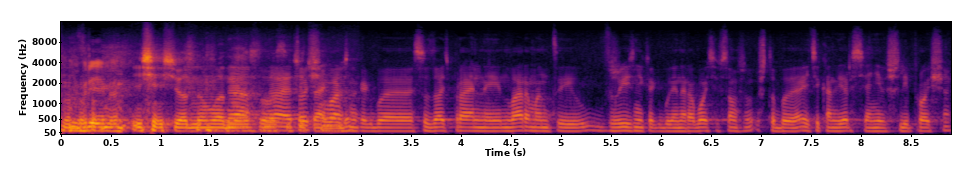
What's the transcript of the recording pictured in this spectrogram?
и время. еще, еще одно модное да, слово Да, это очень важно, да? как бы создавать правильный environment и в жизни, как бы и на работе, в том, чтобы эти конверсии, они шли проще.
